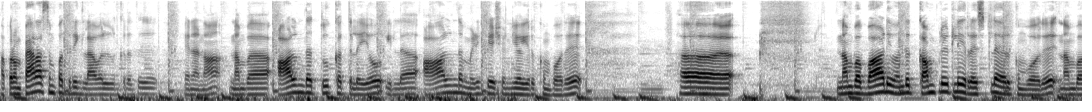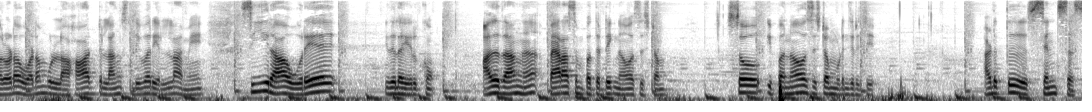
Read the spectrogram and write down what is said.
அப்புறம் பேராசிம்பத்தட்டிக் லெவலுங்கிறது என்னென்னா நம்ம ஆழ்ந்த தூக்கத்திலேயோ இல்லை ஆழ்ந்த மெடிடேஷன்லேயோ இருக்கும்போது நம்ம பாடி வந்து கம்ப்ளீட்லி ரெஸ்ட்டில் இருக்கும்போது நம்மளோட உடம்புள்ள ஹார்ட் லங்ஸ் லிவர் எல்லாமே சீராக ஒரே இதில் இருக்கும். அதுதாங்க பேராசிம்பத்தட்டிக் நர்வஸ் சிஸ்டம் ஸோ இப்போ நர்வஸ் சிஸ்டம் முடிஞ்சிருச்சு. அடுத்து சென்சஸ்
